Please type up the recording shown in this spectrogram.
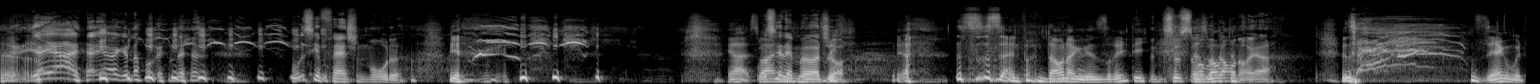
Ja, ja, ja, ja, genau. wo ist hier Fashion-Mode? ja, es Wo ist hier der Merger? Ja, das ist einfach ein Downer gewesen, richtig. System Das war Downer, ja. Sehr gut.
